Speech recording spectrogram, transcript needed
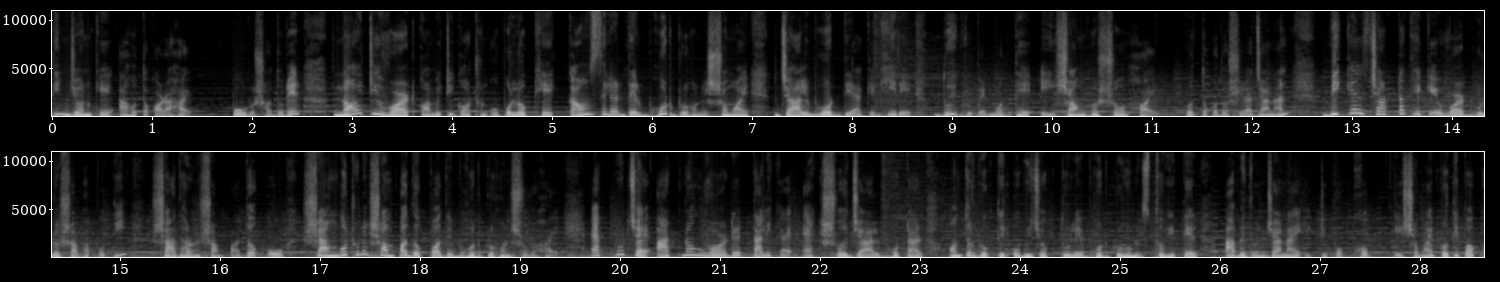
তিনজনকে আহত করা হয়। পৌর সদরের নয়টি ওয়ার্ড কমিটি গঠন উপলক্ষে কাউন্সিলরদের ভোট গ্রহণের সময় জাল ভোট দেয়াকে ঘিরে দুই গ্রুপের মধ্যে এই সংঘর্ষ হয়। প্রত্যক্ষদর্শীরা জানান, বিকেল চারটা থেকে ওয়ার্ডগুলোর সভাপতি, সাধারণ সম্পাদক ও সাংগঠনিক সম্পাদক পদে ভোট গ্রহণ শুরু হয়। এক পর্যায়ে আট নং ওয়ার্ডের তালিকায় একশো জাল ভোটার অন্তর্ভুক্তির অভিযোগ তুলে ভোট গ্রহণ স্থগিতের আবেদন জানায় একটি পক্ষ। এ সময় প্রতিপক্ষ,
